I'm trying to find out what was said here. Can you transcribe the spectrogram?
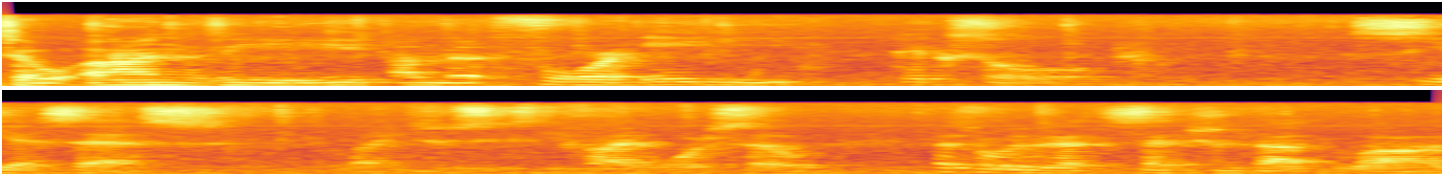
So on the on the 480 pixel CSS, like 265 or so, that's where we've got section dot blog.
